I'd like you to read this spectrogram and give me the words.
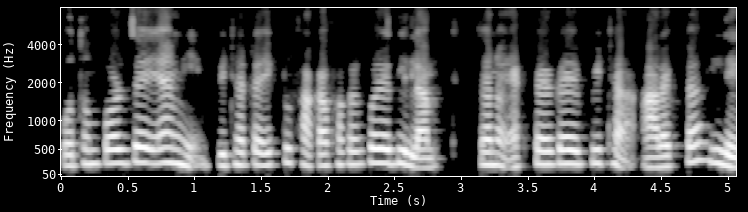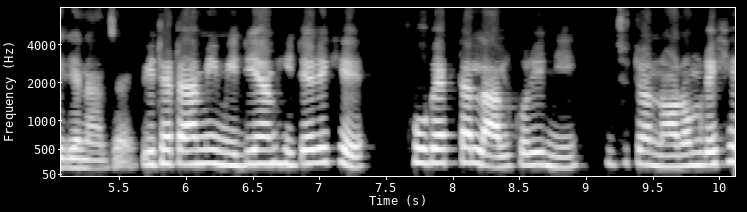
প্রথম পর্যায়ে আমি পিঠাটা একটু ফাঁকা ফাঁকা করে দিলাম, যেন একটা গায়ে পিঠা আর একটা লেগে না যায়। পিঠাটা আমি মিডিয়াম হিটে রেখে খুব একটা লাল করিনি, কিছুটা নরম রেখে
